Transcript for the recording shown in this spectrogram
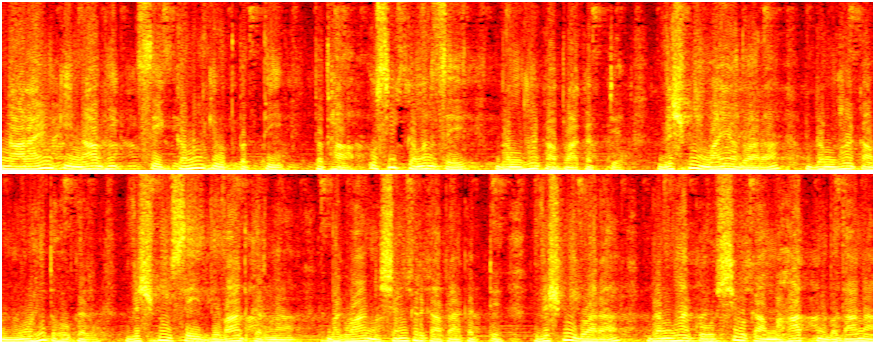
नारायण की नाभि से कमल की उत्पत्ति तथा उसी कमल से ब्रह्मा का प्राकट्य, विष्णु माया द्वारा ब्रह्मा का मोहित होकर विष्णु से विवाद करना, भगवान शंकर का प्राकट्य, विष्णु द्वारा ब्रह्मा को शिव का महात्म्य बताना,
